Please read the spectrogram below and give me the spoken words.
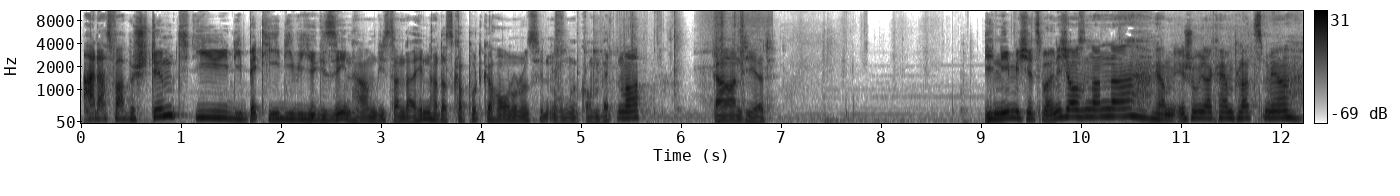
Ah, das war bestimmt die, die Betty, die wir hier gesehen haben. Die ist dann dahin, hat das kaputt gehauen und ist hinten rumgekommen. Wetten wir? Garantiert. Die nehme ich jetzt mal nicht auseinander. Wir haben eh schon wieder keinen Platz mehr.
